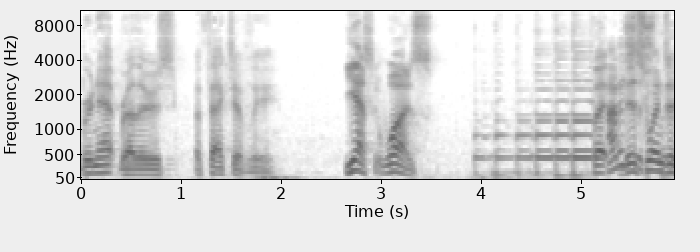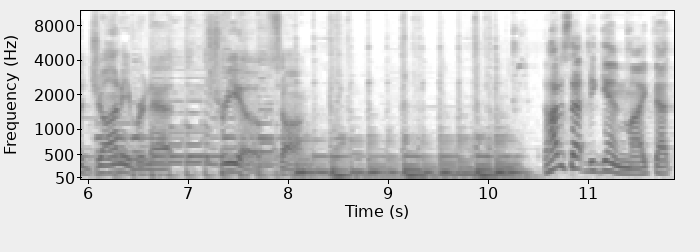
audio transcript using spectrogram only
Burnette Brothers effectively. yes, it was. But this this- one's a Johnny Burnette trio song. How does that begin, Mike? That.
